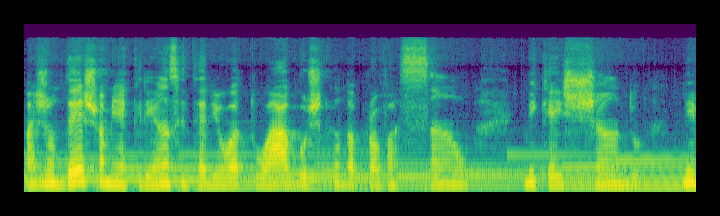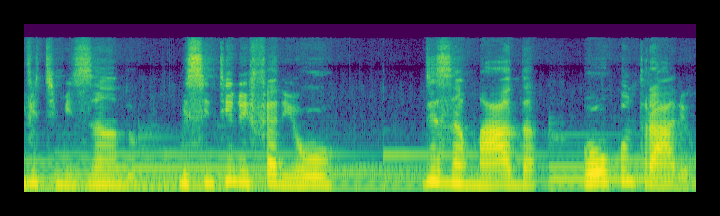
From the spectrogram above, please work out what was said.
mas não deixo a minha criança interior atuar buscando aprovação, me queixando, me vitimizando, me sentindo inferior, desamada ou o contrário,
